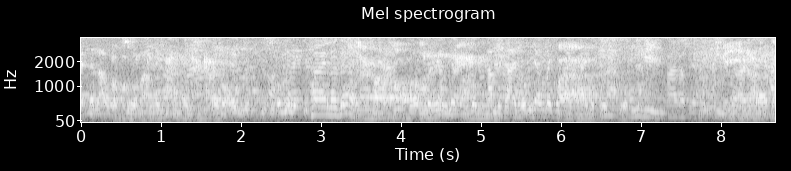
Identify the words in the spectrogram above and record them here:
ด้แต่เราขอบตัคุวณมาทุไม่กท่านให้นะครับให้บอกผมไม่ได้ทายเราได้แล้วก็ขอบผมคุณยังในยังผมทำไม่ได้ผมยังไม่สบายใจจะปวดหัวมีแต่น้ำใจ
